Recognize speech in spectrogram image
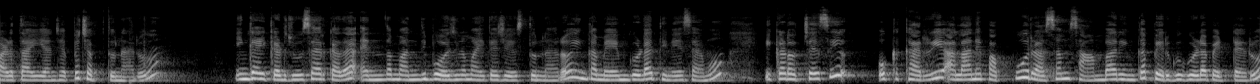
పడతాయి అని చెప్పి చెప్తున్నారు. ఇంకా ఇక్కడ చూసారు కదా ఎంతమంది భోజనం అయితే చేస్తున్నారో ఇంకా మేము కూడా తినేసాము. ఇక్కడ వచ్చేసి ఒక కర్రీ అలానే పప్పు రసం సాంబార్ ఇంకా పెరుగు కూడా పెట్టారు.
